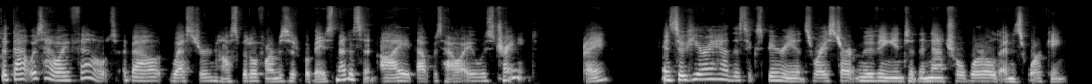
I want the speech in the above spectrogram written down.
that that was how I felt about Western hospital pharmaceutical based medicine. I that was how I was trained. right? And so here I have this experience where I start moving into the natural world and it's working.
